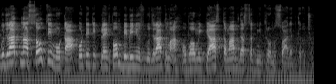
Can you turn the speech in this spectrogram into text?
ગુજરાતના સૌથી મોટા ઓટીટી પ્લેટફોર્મ બીબી ન્યૂઝ ગુજરાતમાં હું ભૌમિક વ્યાસ, તમામ દર્શક મિત્રોનું સ્વાગત કરું છું.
